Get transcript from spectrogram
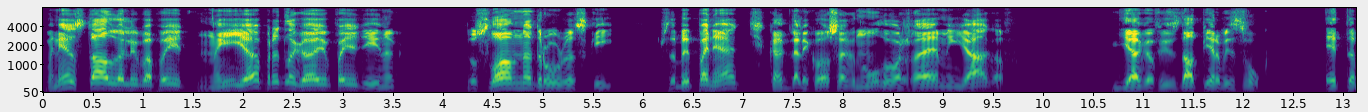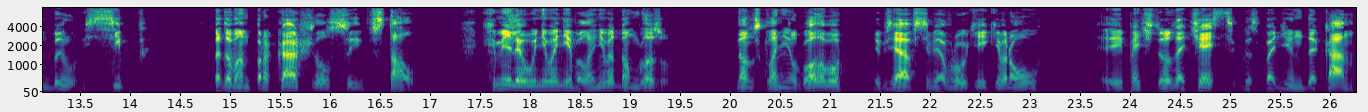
мне стало любопытно, и я предлагаю поединок, условно дружеский, чтобы понять, как далеко согнул уважаемый Ягов. Ягов издал первый звук. Это был сип. Потом он прокашлялся и встал. Хмеля у него не было ни в одном глазу. Он склонил голову и, взяв себя в руки, кивнул. «И почту за честь, господин декан!»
